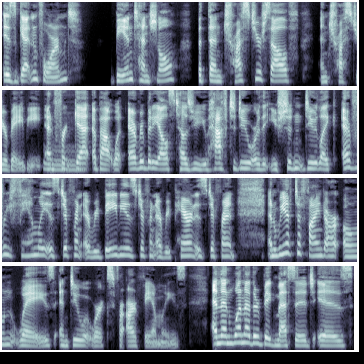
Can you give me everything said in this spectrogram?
is get informed, be intentional, but then trust yourself and trust your baby and mm-hmm. forget about what everybody else tells you you have to do or that you shouldn't do. Like every family is different, every baby is different, every parent is different. And we have to find our own ways and do what works for our families. And then one other big message is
